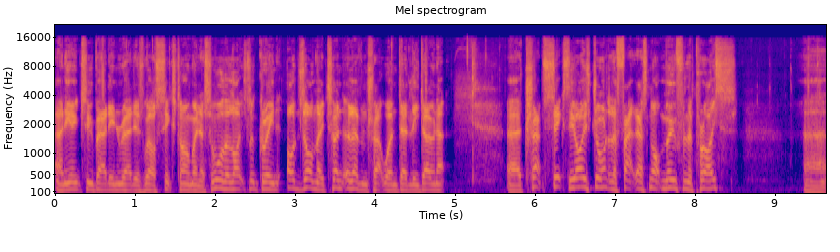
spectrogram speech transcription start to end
And he ain't too bad in red as well, six time winner. So all the lights look green. Odds on, they turn 11 trap 1, Deadly Donut. Uh, trap 6, the eye's drawn to the fact that's not moved from the price. Uh,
